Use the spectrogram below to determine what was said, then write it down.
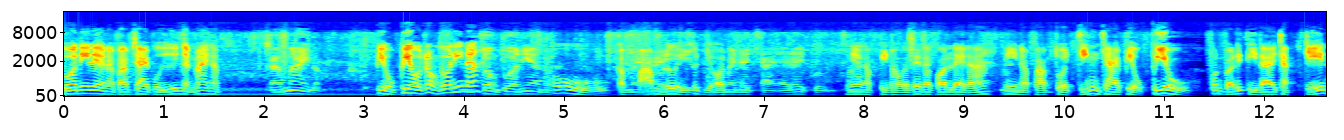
ตัวนี้แล้วนะครับชายปุ๋ยอื่นกันไหมครับ กาไม้กับ เปรี้ยวเปรียวๆสองตัวนี้นะช่องตัวเนี้ยครับโอ้กับปั๊มเลยสุดยอดไม่ได้ใจอะไรเพิ่มเนี่ยครับพี่น้องเกษตรกรเลยนะนี่นะครับตัวจริงชายเปรี้ยวเปรี้ยวๆผลผลิตที่ได้ชัดเจน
